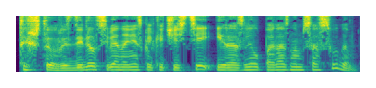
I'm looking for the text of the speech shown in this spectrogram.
Ты что, разделил себя на несколько частей и разлил по разным сосудам?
